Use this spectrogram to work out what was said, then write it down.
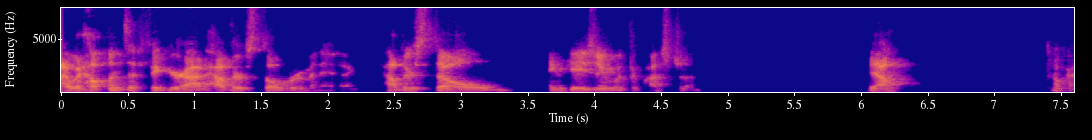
I would help them to figure out how they're still ruminating, how they're still engaging with the question. Yeah? Okay.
